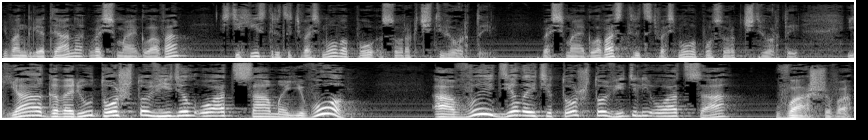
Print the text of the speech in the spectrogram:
Евангелие от Иоанна, 8 глава, стихи с 38 по 44. 8 глава, с 38 по 44. «Я говорю то, что видел у Отца моего, а вы делаете то, что видели у Отца вашего».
